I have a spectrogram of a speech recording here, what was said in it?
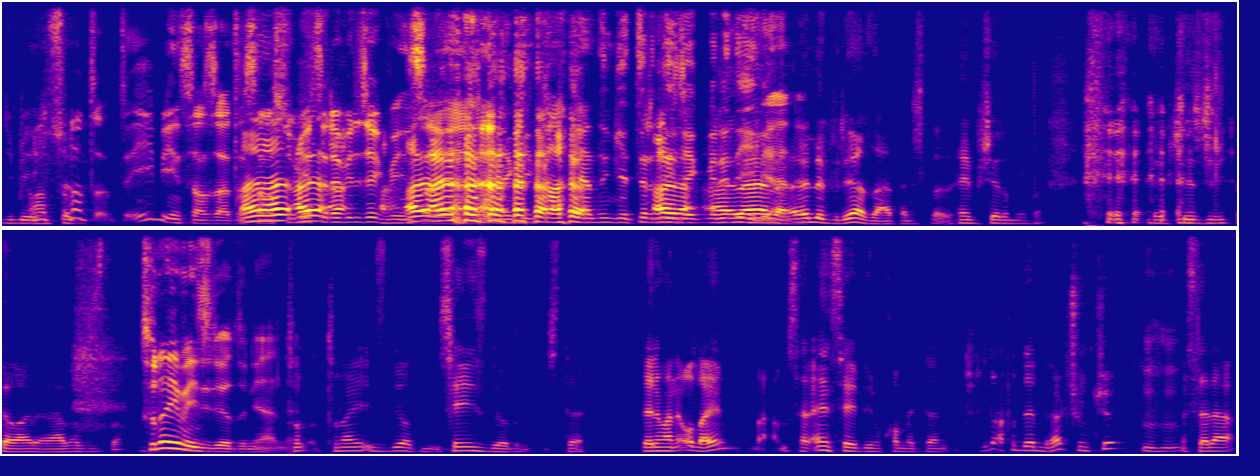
gibi da- iyi bir insan zaten. Ay, Sana su ay, getirebilecek ay, bir insan. ay, yani. ay. Hani kalk kendin getir diyecek biri Aynen, değil aynen, yani. aynen. Öyle biri ya zaten işte hemşerim o da. Hemşericilik de var yani aramızda. Tuna'yı mı izliyordun yani? Tun- Tuna'yı izliyordum. Şey izliyordum işte. Benim hani olayım mesela en sevdiğim komedyen Türkiye'de Ata Demirer. Çünkü Hı hı. mesela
